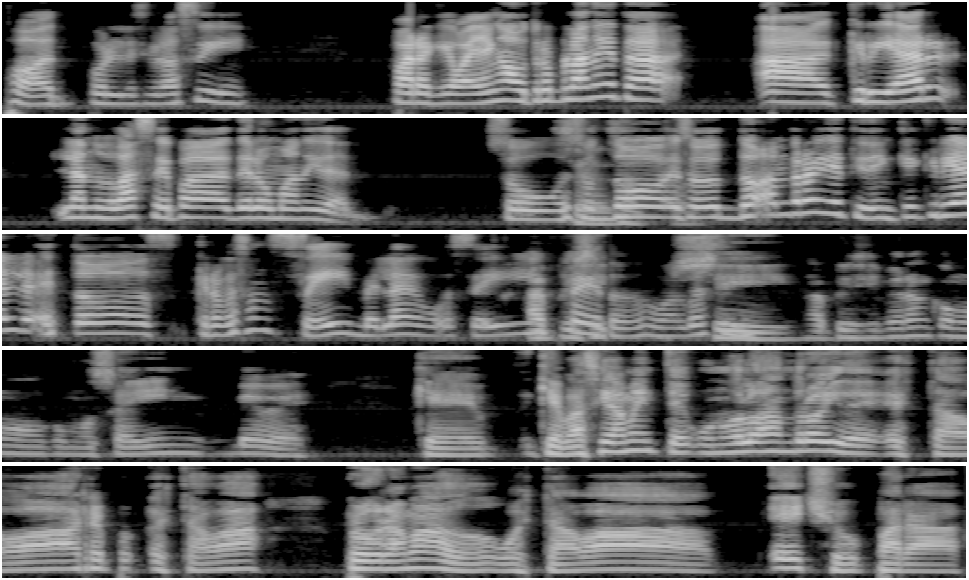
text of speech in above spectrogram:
pod, por decirlo así, para que vayan a otro planeta a criar la nueva cepa de la humanidad. So, Sí, esos, dos, esos dos androides tienen que criar estos, creo que son seis, ¿verdad? O seis fetos o algo así. Sí, al principio eran como, como seis bebés. Que, que básicamente uno de los androides estaba, estaba programado o estaba hecho para,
